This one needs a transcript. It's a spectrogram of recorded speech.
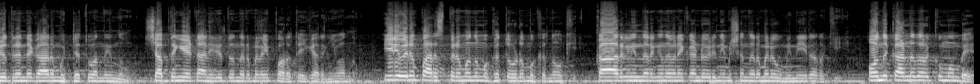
രുദ്രന്റെ കാർ മുറ്റത്ത് വന്നിരുന്നു ശബ്ദം കേട്ട അനിരുദ്ധ നിർമ്മലയും പുറത്തേക്ക് ഇറങ്ങി വന്നു. ഇരുവരും പരസ്പരം ഒന്ന് മുഖത്തോട് മുഖം നോക്കി. കാറിൽ നിന്നിറങ്ങുന്നവനെ കണ്ട് ഒരു നിമിഷം നിർമ്മല ഉമിനീരിറക്കി. ഒന്ന് കണ്ണു തുറക്കും മുമ്പേ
